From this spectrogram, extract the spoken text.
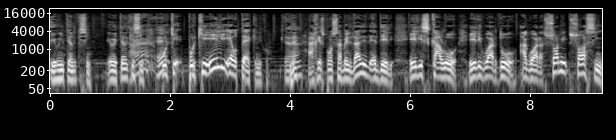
Eu entendo que sim. Eu entendo que ah, sim. É? Porque, porque ele é o técnico. É. Né? A responsabilidade é dele. Ele escalou, ele guardou. Agora, só, me, só assim,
